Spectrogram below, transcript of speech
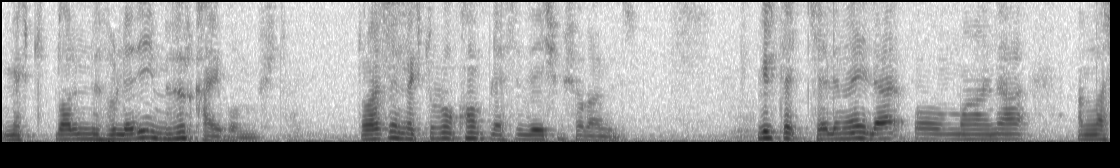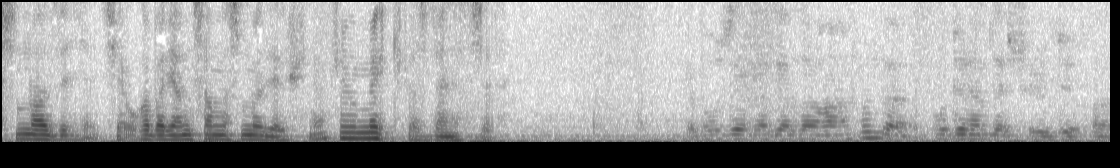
mektupların mühürlediği mühür kaybolmuştu. Dolayısıyla mektubun komplesi değişmiş olabilir. Bir tek kelimeyle o mana anlaşılmaz şey o kadar yanlış anlaşılmaz diye düşünüyorum. Çünkü mektup yazılıyor neticede. Ebu Zer radıyallahu anh'ın da o dönemde sürüldüğü falan.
